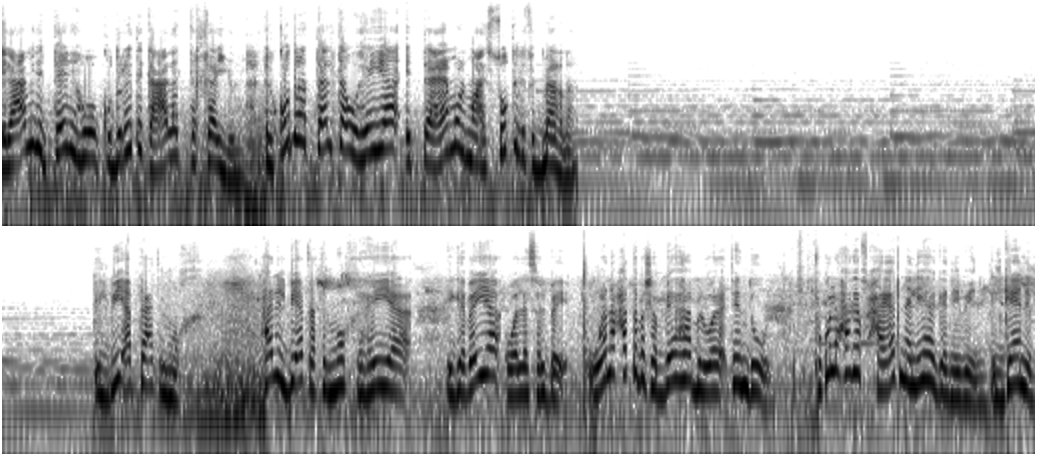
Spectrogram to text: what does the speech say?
العامل الثاني هو قدرتك على التخيل. القدرة الثالثة وهي التعامل مع الصوت اللي في دماغنا. البيئة بتاعت المخ. هل البيئة بتاعت المخ هي إيجابية ولا سلبية؟ وأنا حتى بشبهها بالورقتين دول. في كل حاجة في حياتنا ليها جانبين الجانب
